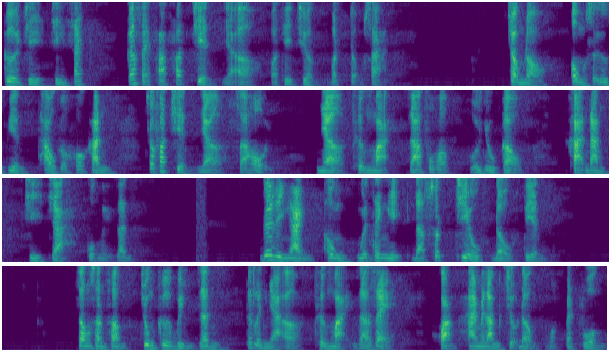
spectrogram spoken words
cơ chế chính sách, các giải pháp phát triển nhà ở và thị trường bất động sản. Trong đó, ông sẽ ưu tiên tháo gỡ khó khăn cho phát triển nhà ở xã hội, nhà ở thương mại giá phù hợp với nhu cầu, khả năng chi trả của người dân. Đây là hình ảnh ông Nguyễn Thanh Nghị đã xuất chiêu đầu tiên. Dòng sản phẩm chung cư bình dân, tức là nhà ở thương mại giá rẻ, khoảng 25 triệu đồng một mét vuông,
